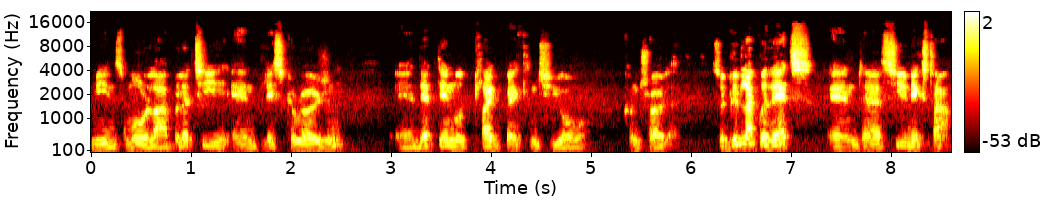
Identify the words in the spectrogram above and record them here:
means more reliability and less corrosion. And that then will plug back into your controller. So good luck with that and uh, see you next time.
